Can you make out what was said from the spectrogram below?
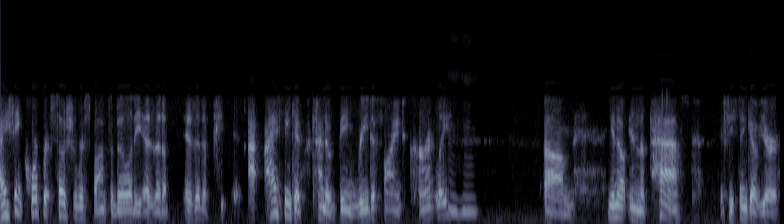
I think corporate social responsibility is it a is it a I- think it's kind of being redefined currently. Mm-hmm. um, you know, in the past, if you think of your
